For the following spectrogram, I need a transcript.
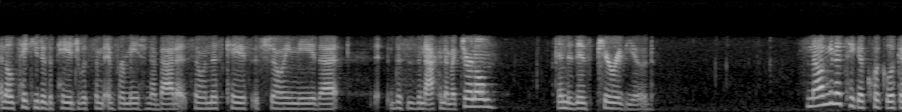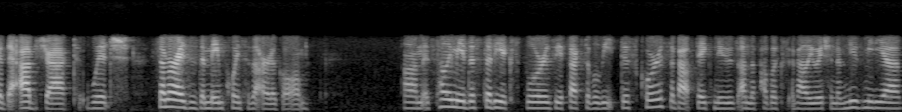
and it'll take you to the page with some information about it. So in this case, it's showing me that this is an academic journal and it is peer reviewed. So now I'm going to take a quick look at the abstract, which summarizes the main points of the article. Um, it's telling me this study explores the effects of elite discourse about fake news on the public's evaluation of news media.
